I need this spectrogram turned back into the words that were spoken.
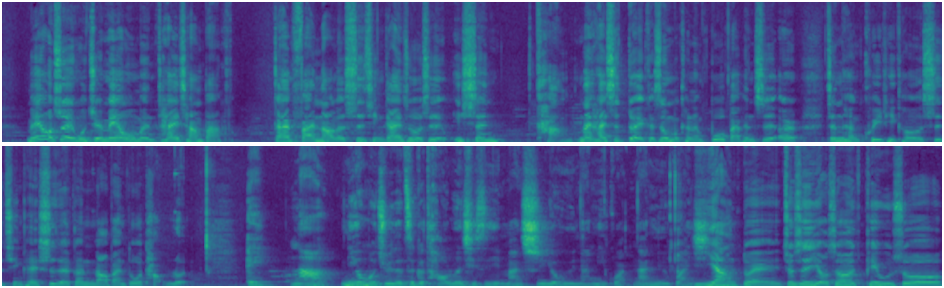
没有，所以我觉得没有。我们太常把该烦恼的事情、该做的事一生。扛那还是对，可是我们可能拨百分之二，真的很 critical 的事情，可以试着跟老板多讨论。哎，那你有没有觉得这个讨论其实也蛮适用于男女关男女关系？一样对，就是有时候，譬如说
